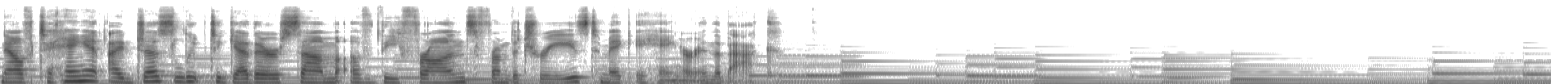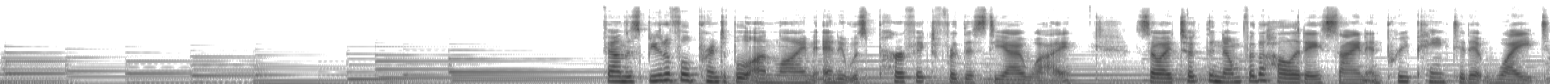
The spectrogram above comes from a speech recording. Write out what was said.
Now to hang it, I just looped together some of the fronds from the trees to make a hanger in the back. Found this beautiful printable online and it was perfect for this DIY. So I took the Gnome for the Holiday sign and pre-painted it white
